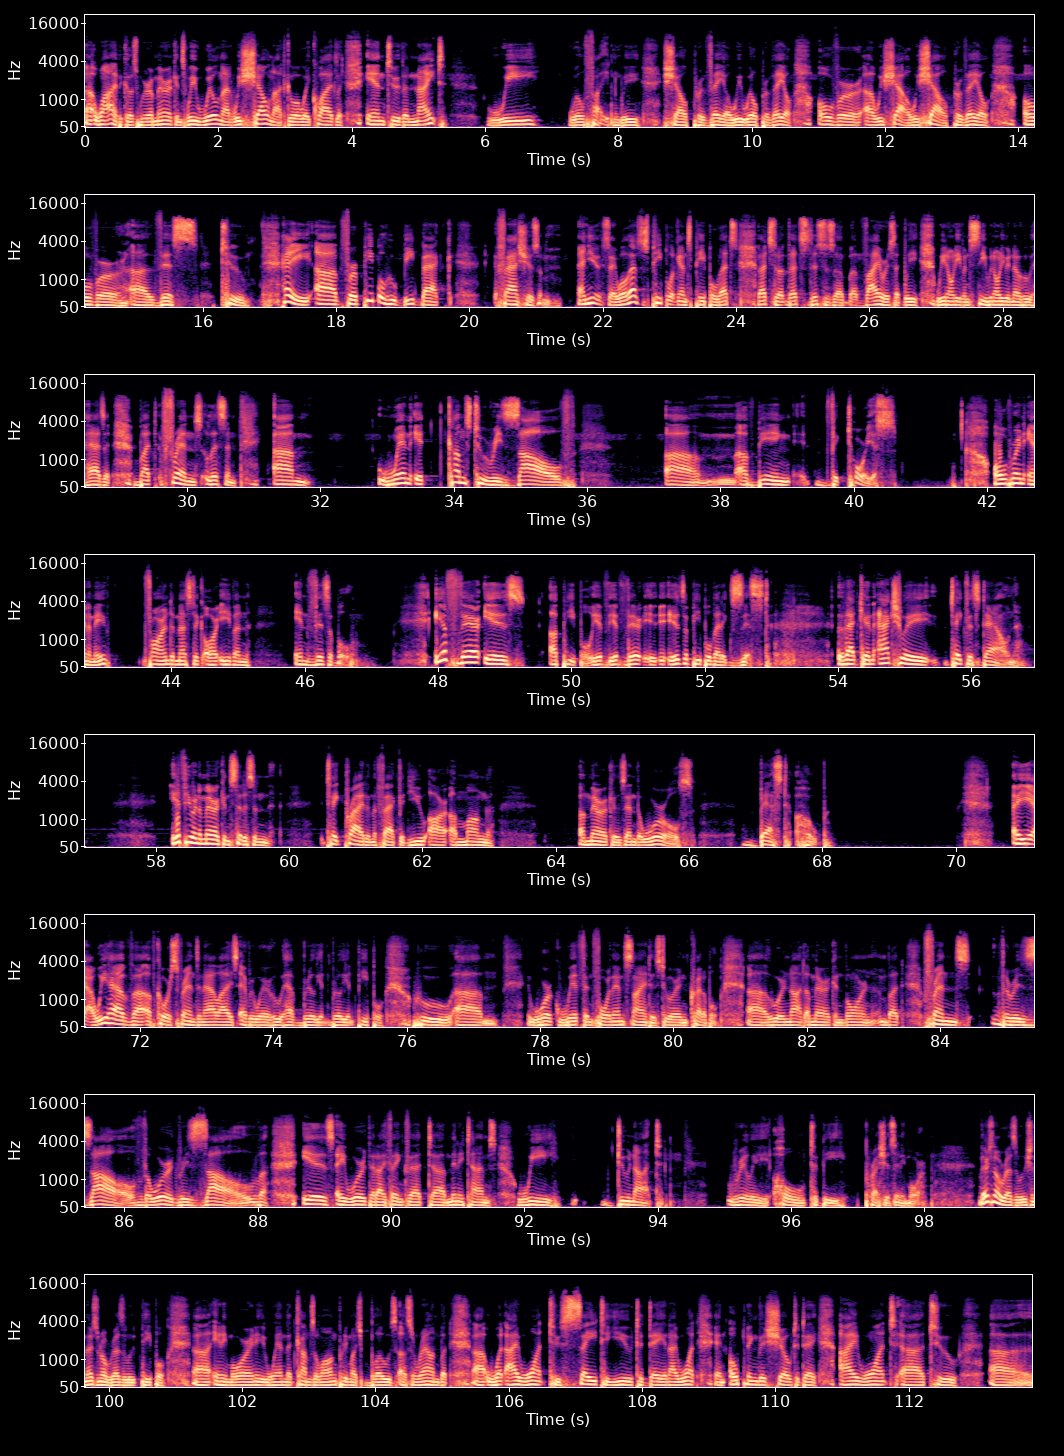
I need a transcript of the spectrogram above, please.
Uh, why? Because we're Americans. We will not, we shall not go away quietly into the night. We will fight and we shall prevail. We will prevail over, uh, we shall, we shall prevail over uh, this too. Hey, uh, for people who beat back fascism. And you say, well, that's people against people. That's that's a, that's this is a, a, virus that we we don't even see. We don't even know who has it. But friends, listen. Um, when it comes to resolve um, of being victorious over an enemy, foreign, domestic, or even invisible, if there is a people, if if there is a people that exist that can actually take this down, if you're an American citizen, take pride in the fact that you are among America's and the world's best hope. Uh, yeah, we have, uh, of course, friends and allies everywhere who have brilliant, brilliant people who um, work with and for them, scientists who are incredible, uh, who are not American born. But, friends, the resolve, the word resolve, is a word that I think that uh, many times we do not really hold to be precious anymore. There's no resolution. There's no resolute people uh, anymore. Any wind that comes along pretty much blows us around. But uh, what I want to say to you today, and I want in opening this show today, I want uh, to uh,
